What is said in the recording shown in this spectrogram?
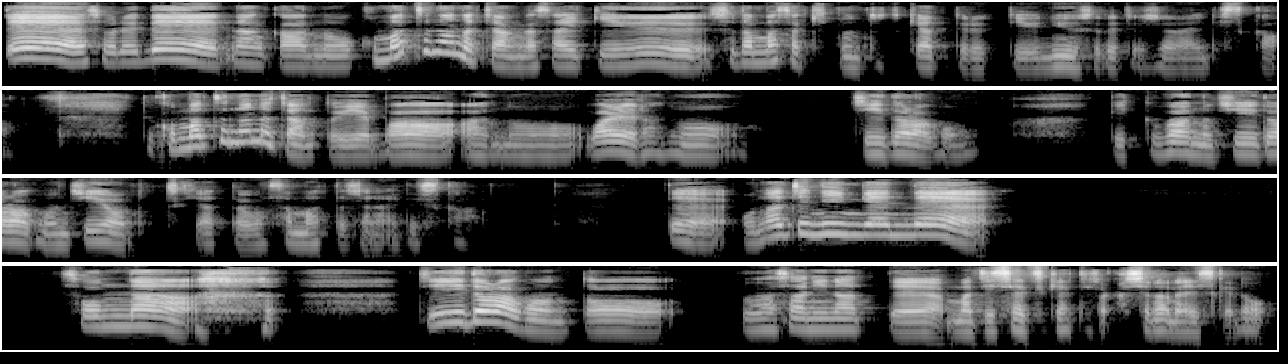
て、それで、なんかあの、小松菜奈ちゃんが最近、菅田将暉くんと付き合ってるっていうニュース出てるじゃないですか。で小松菜奈ちゃんといえば、あの、我らの G ドラゴン、ビッグバンの G ドラゴン、ジオンと付き合った噂もあったじゃないですか。で、同じ人間で、そんな、G ドラゴンと噂になって、まあ、実際付き合ってたか知らないですけど、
